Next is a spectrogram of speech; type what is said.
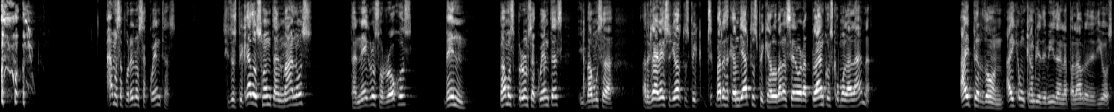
vamos a ponernos a cuentas. Si tus pecados son tan malos, tan negros o rojos, ven, vamos a ponernos a cuentas y vamos a arreglar eso, van a cambiar tus pecados, van a ser ahora blancos como la lana. Hay perdón, hay un cambio de vida en la palabra de Dios.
